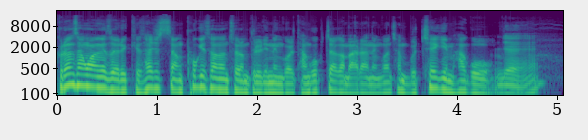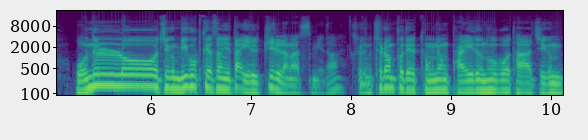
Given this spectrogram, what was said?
그런 상황에서 이렇게 사실상 포기 선언처럼 들리는 걸 당국자가 말하는 건 참 무책임하고 예. 오늘로 지금 미국 대선이 딱 일주일 남았습니다. 그렇죠. 지금 트럼프 대통령, 바이든 후보 다 지금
